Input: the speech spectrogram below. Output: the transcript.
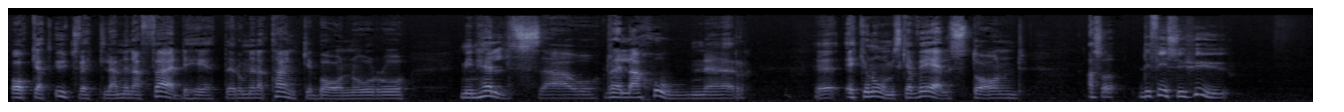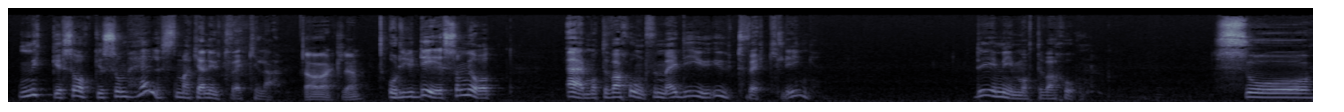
och att utveckla mina färdigheter och mina tankebanor och min hälsa och relationer, eh, ekonomiska välstånd. Alltså, det finns ju hur mycket saker som helst man kan utveckla. Ja, verkligen. Och det är ju det som jag är motivation för mig. Det är ju utveckling. Det är min motivation. Så...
